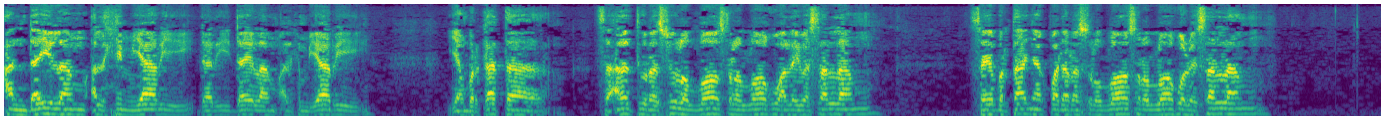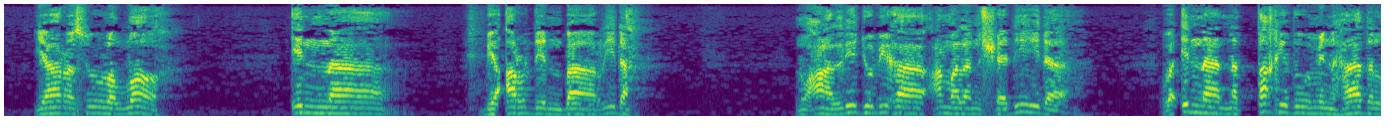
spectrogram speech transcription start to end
an Dailam Al-Himyari dari Dailam Al-Himyari yang berkata Sa'altu Rasulullah sallallahu alaihi wasallam. Saya bertanya kepada Rasulullah sallallahu alaihi wasallam Ya Rasulullah inna bi ardin baridah nu'aliju biha amalan syadida wa inna nattakhidhu min hadzal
